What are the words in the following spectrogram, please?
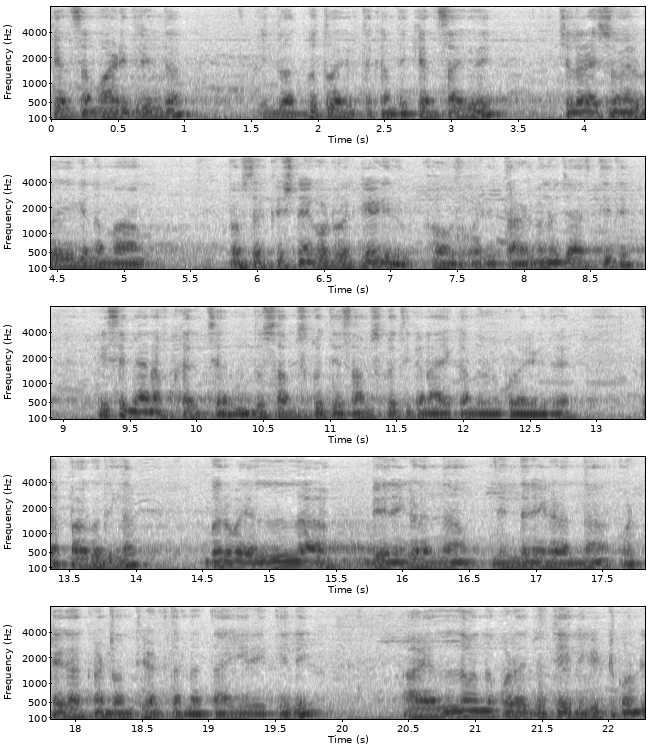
ಕೆಲಸ ಮಾಡಿದ್ರಿಂದ ಇಂದು ಅದ್ಭುತವಾಗಿರ್ತಕ್ಕಂಥ ಕೆಲಸ ಆಗಿದೆ. ಚಲರಾಯಸ್ವಾಮಿಯವ್ರ ಬಗೆಗೆ ನಮ್ಮ ಪ್ರೊಫೆಸರ್ ಕೃಷ್ಣೇಗೌಡರು ಹೇಳಿದರು. ಹೌದು, ಅವರಿಗೆ ತಾಳ್ಮೆನೂ ಜಾಸ್ತಿ ಇದೆ. Is a man of culture ಒಂದು ಸಂಸ್ಕೃತಿ ಸಾಂಸ್ಕೃತಿಕ ನಾಯಕ ಅಂದ್ರೂ ಕೂಡ ಹೇಳಿದರೆ ತಪ್ಪಾಗೋದಿಲ್ಲ. ಬರುವ ಎಲ್ಲ ಬೇನೆಗಳನ್ನು, ನಿಂದನೆಗಳನ್ನು ಹೊಟ್ಟೆಗೆ ಹಾಕ್ಕೊಂಡು ಅಂತ ಹೇಳ್ತಾರಲ್ಲ ತಾಯಿ ರೀತಿಯಲ್ಲಿ. ಆ ಎಲ್ಲವನ್ನು ಕೂಡ ಜೊತೆಯಲ್ಲಿ ಇಟ್ಟುಕೊಂಡು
